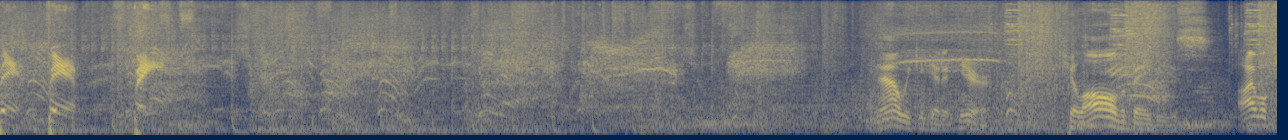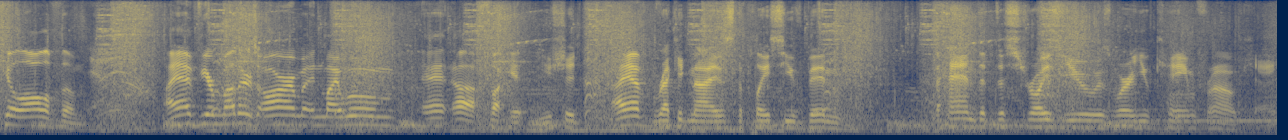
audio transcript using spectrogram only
Bam, bam, bam. Now we can get in here. Kill all the babies. I will kill all of them. I have your mother's arm in my womb, and uh, fuck it. You should I have. recognize the place you've been. The hand that destroys you is where you came from. Okay.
